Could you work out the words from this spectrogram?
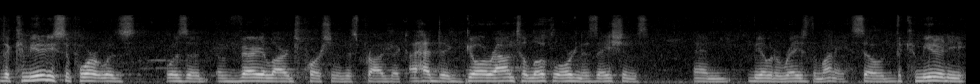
The community support was, was a, a very large portion of this project. I had to go around to local organizations and be able to raise the money. So the community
